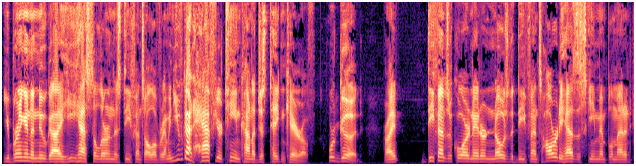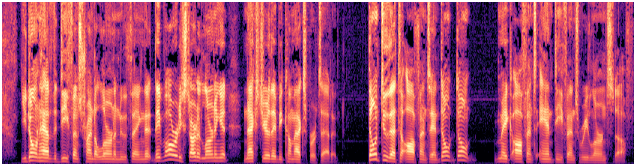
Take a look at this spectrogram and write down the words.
you bring in a new guy, he has to learn this defense all over. I mean, you've got half your team kind of just taken care of. We're good, right? Defensive coordinator knows the defense, already has the scheme implemented. You don't have the defense trying to learn a new thing. They've already started learning it. Next year they become experts at it. Don't do that to offense and don't don't make offense and defense relearn stuff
